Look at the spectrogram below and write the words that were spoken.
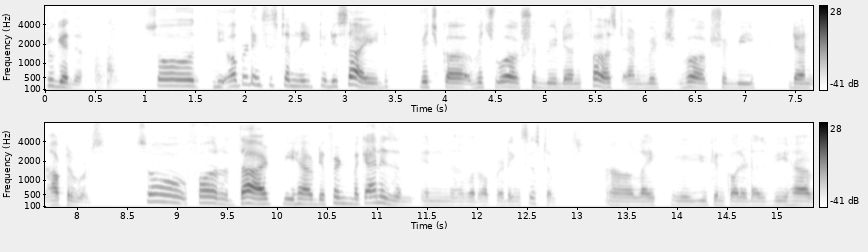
together. So the operating system need to decide which which work should be done first and which work should be done afterwards. So for that we have different mechanism in our operating system. Uh, like you, you can call it as we have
